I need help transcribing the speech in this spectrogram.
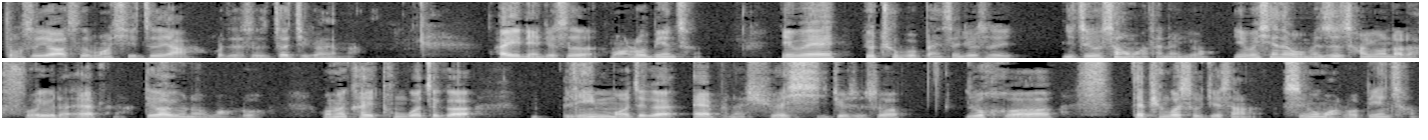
总是要是王羲之呀，或者是这几个人嘛。还有一点就是网络编程，因为 YouTube 本身就是你只有上网才能用。因为现在我们日常用到的所有的 App 呢，都要用到网络。我们可以通过这个临摹这个 App 呢，学习就是说如何在苹果手机上使用网络编程。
